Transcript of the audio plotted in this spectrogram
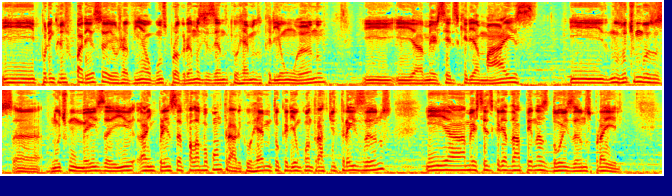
E por incrível que pareça, eu já vi em alguns programas dizendo que o Hamilton queria um ano e, e a Mercedes queria mais. E nos últimos, uh, no último mês aí, a imprensa falava o contrário, que o Hamilton queria um contrato de três anos e a Mercedes queria dar apenas dois anos para ele.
